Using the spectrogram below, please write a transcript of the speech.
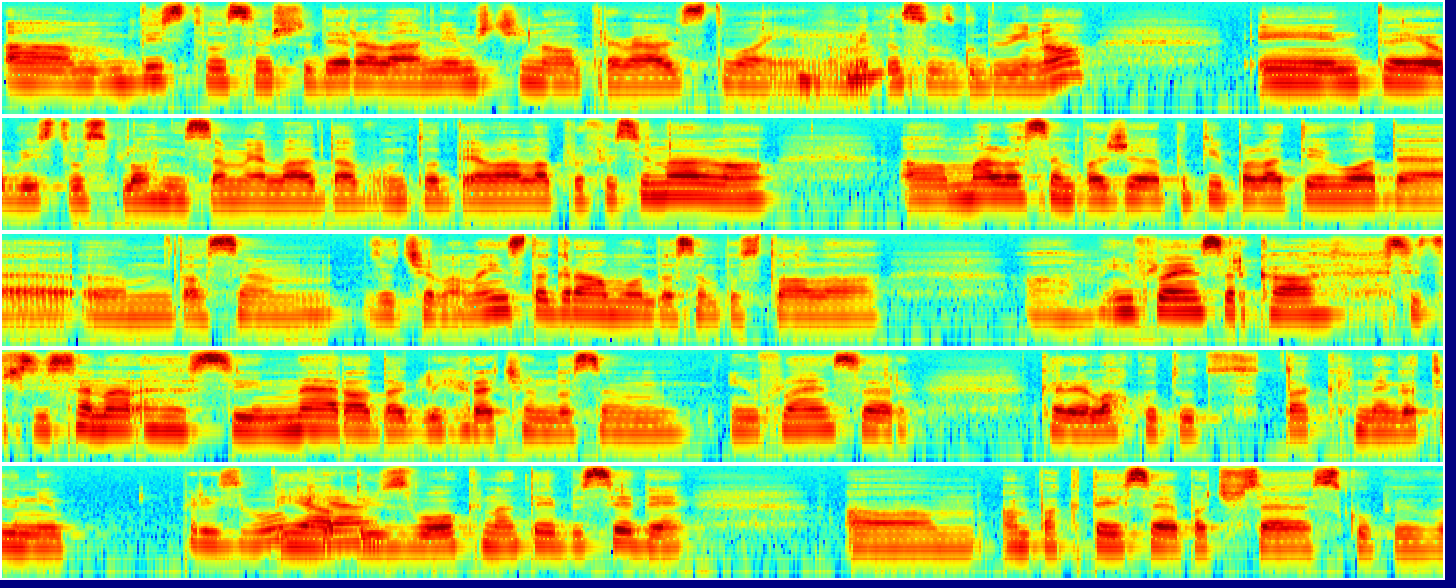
um, v bistvu sem študirala nemščino, prevajalstvo in umetnostno zgodovino. In te v bistvu sploh nisem imela, da bom to delala profesionalno. Um, malo sem pa že potipala te vode, um, da sem začela na Instagramu, da sem postala um, influencerka. Sicer si, se na, si ne rada glih rečem, da sem influencer, ker je lahko tudi tak negativni Prizvok. ja, ja. prizvok na tej besedi. Um, ampak tej se je pač vse skupaj v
